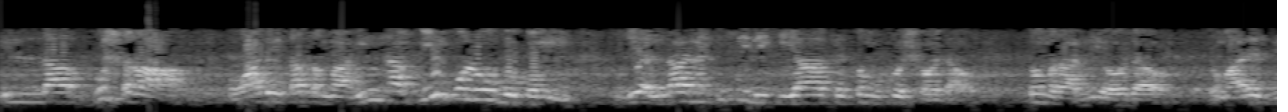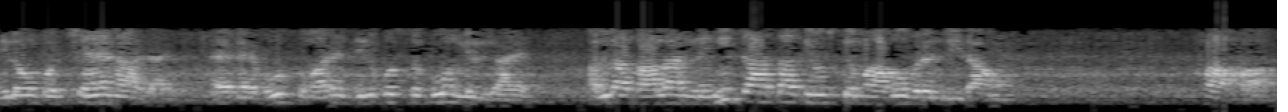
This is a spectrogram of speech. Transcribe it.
اللہ بشرا کی قلوبکم یہ اللہ نے اسی لیے کیا کہ تم خوش ہو جاؤ، تم راضی ہو جاؤ، تمہارے دلوں کو چین آ جائے۔ اے محبوب، تمہارے دل کو سکون مل جائے۔ اللہ تعالیٰ نہیں چاہتا کہ اس کے محبوب رنجیدہ ہوں۔ ہاں ہاں۔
